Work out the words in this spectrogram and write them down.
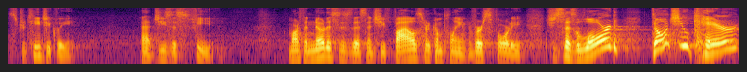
strategically at Jesus' feet. Martha notices this and she files her complaint. Verse 40. She says, Lord, don't you care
